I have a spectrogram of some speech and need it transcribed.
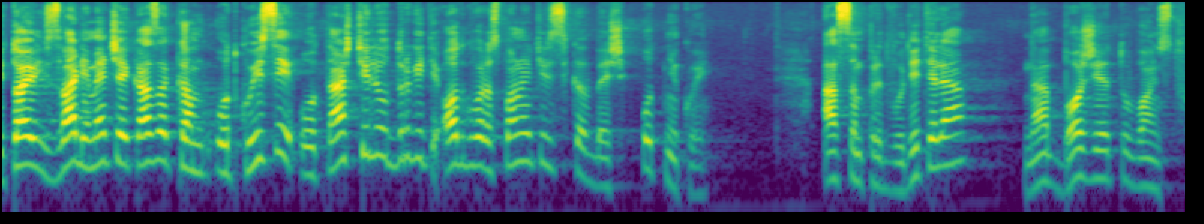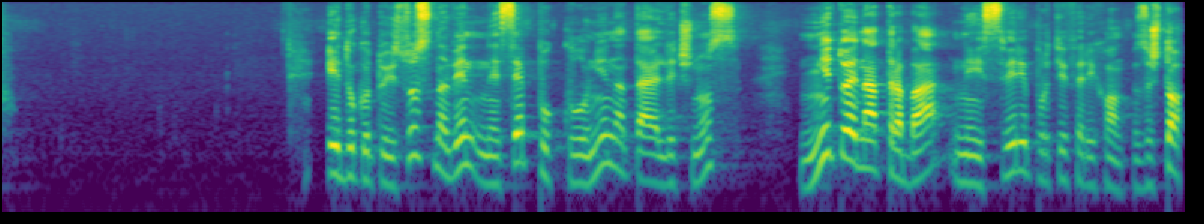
И той извади меча и каза, към, от кои си? От нашите или от другите? Отговорът, спомняте ли си какъв беше? От никой. Аз съм предводителя на Божието воинство. И докато Исус Навин не се поклони на тая личност, нито една тръба не изсвири против Ерихон. Защо?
